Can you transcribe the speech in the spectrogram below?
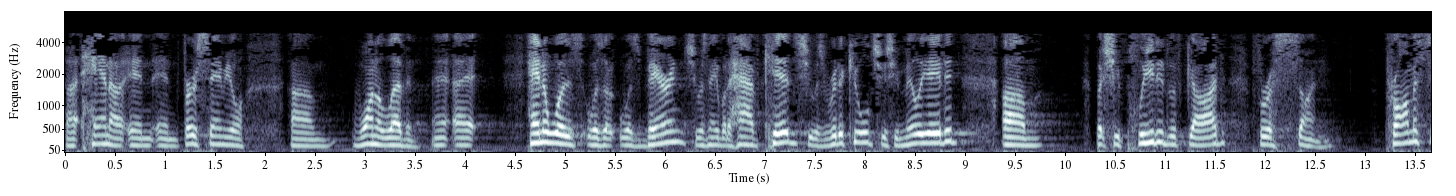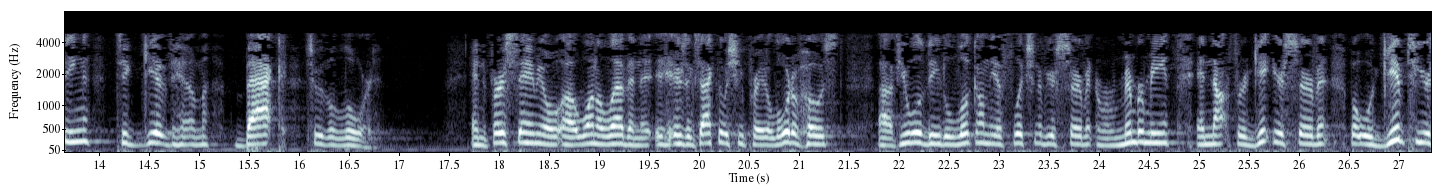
Uh, Hannah in in First Samuel um, one eleven. Uh, Hannah was, was, a, was barren. She wasn't able to have kids. She was ridiculed. She was humiliated. Um, but she pleaded with God for a son, promising to give him back to the Lord. In 1 Samuel uh, 1.11, here's exactly what she prayed. O Lord of hosts, uh, if you will indeed look on the affliction of your servant and remember me and not forget your servant, but will give to your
